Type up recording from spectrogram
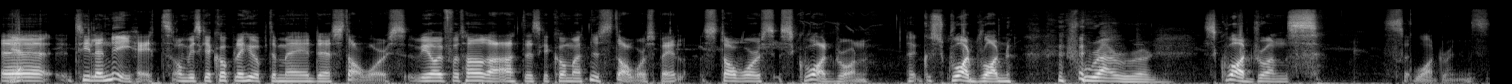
Eh, till en nyhet, om vi ska koppla ihop det med eh, Star Wars. Vi har ju fått höra att det ska komma ett nytt Star Wars-spel. Star Wars Squadron. Eh, Squadron. Squadron. Squadrons. Squadrons.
